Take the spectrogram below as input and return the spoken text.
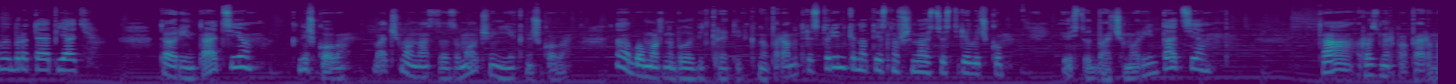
вибрати А5 та орієнтацію книжкова. Бачимо, у нас за замовчення є книжкова. Ну, або можна було відкрити вікно параметри сторінки, натиснувши на ось цю стрілочку. І ось тут бачимо орієнтація та розмір паперу.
